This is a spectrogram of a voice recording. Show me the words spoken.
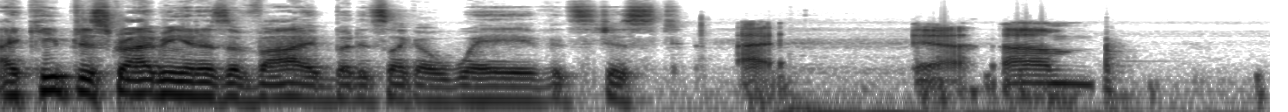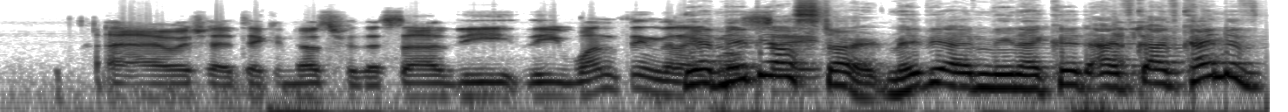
i keep describing it as a vibe but it's like a wave it's just I, yeah. Um, I, I wish I had taken notes for this. Uh, the the one thing that I yeah will maybe i'll start maybe i mean i could i've, I've kind of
